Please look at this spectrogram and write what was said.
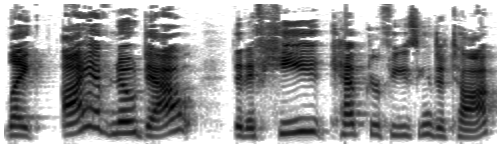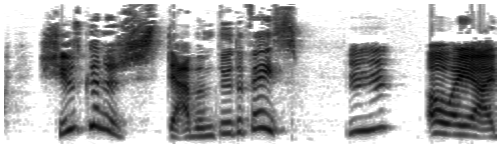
Like I have no doubt that if he kept refusing to talk, she was going to stab him through the face. mm-hmm. Oh yeah, I,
